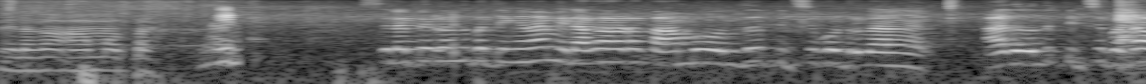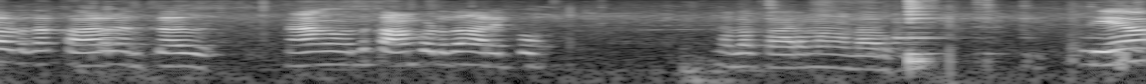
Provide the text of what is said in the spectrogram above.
மிளகாய் ஆமாப்பா. சில பேர் வந்து பார்த்தீங்கன்னா மிளகாயோட காம்பு வந்து பிச்சு போட்டிருக்காங்க அது வந்து பிச்சு போட்டால் அவ்வளோதான் காரம் இருக்காது. நாங்கள் வந்து காம்போட தான் அரைப்போம். நல்லா காரமாக நல்லாயிருக்கும் தேவை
